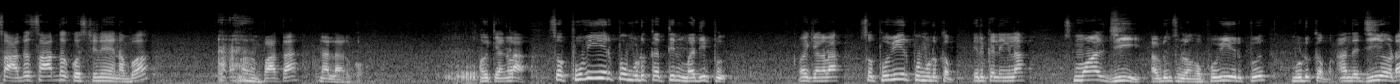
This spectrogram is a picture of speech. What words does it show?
ஸோ அதை சார்ந்த கொஸ்டினே நம்ம பார்த்தா நல்லாயிருக்கும் ஓகேங்களா? ஸோ புவியீர்ப்பு முடுக்கத்தின் மதிப்பு. ஓகேங்களா? ஸோ புவியீர்ப்பு முடுக்கம் இருக்கு இல்லைங்களா? ஸ்மால் ஜி அப்படின்னு சொல்லுவாங்க. புவியீர்ப்பு முடுக்கம். அந்த ஜியோட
